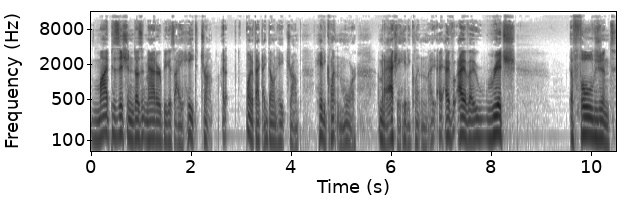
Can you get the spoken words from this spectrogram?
my position doesn't matter because I hate Trump. I, point of fact, I don't hate Trump. I hated Clinton more. I mean, I actually hated Clinton. I, I, I've, I have a rich, effulgent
